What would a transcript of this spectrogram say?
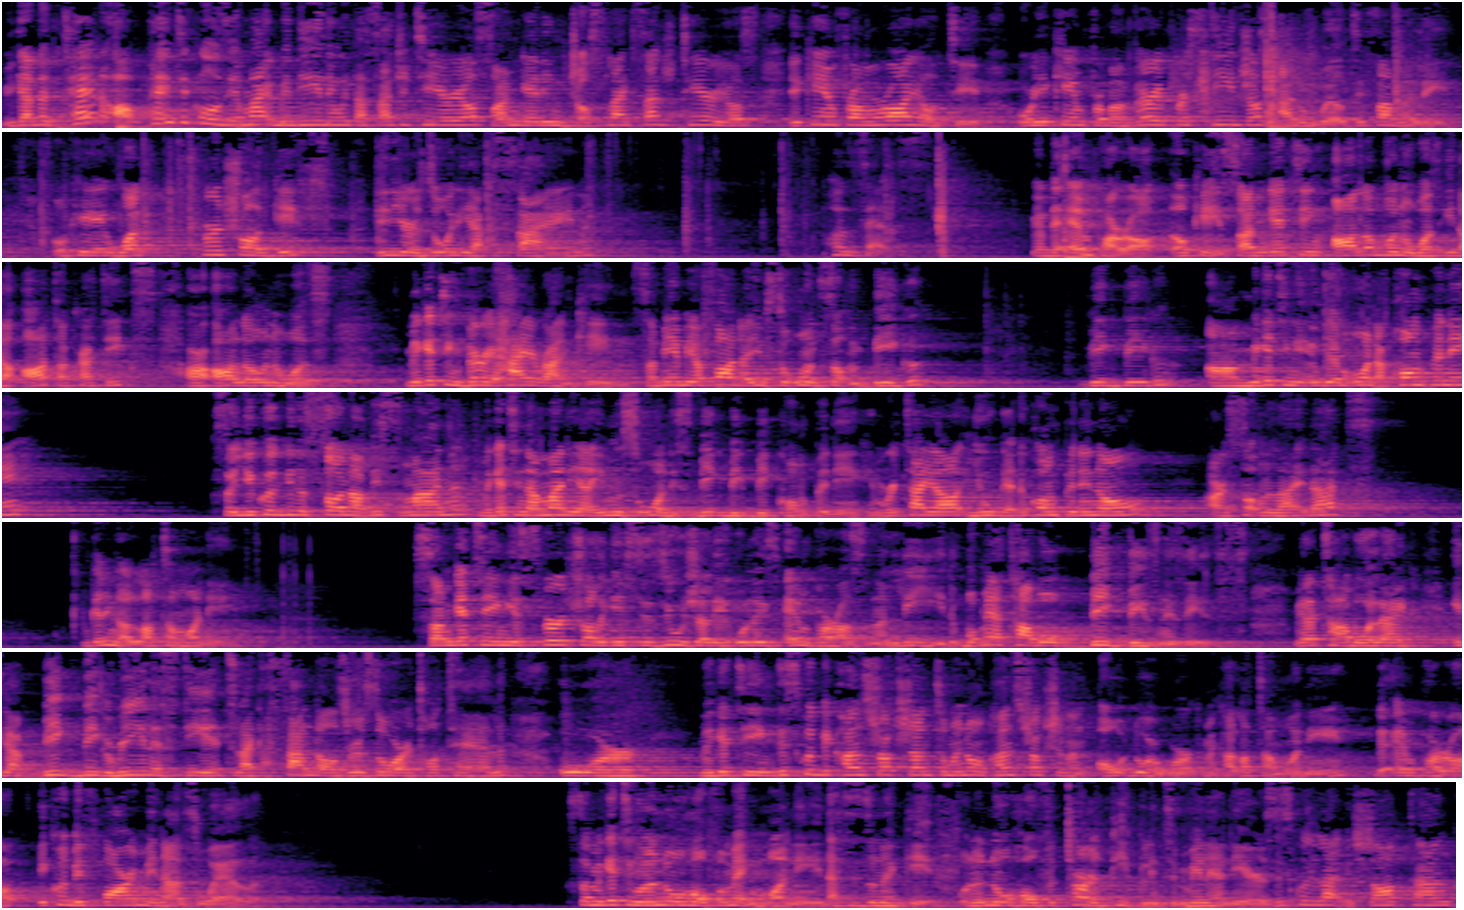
We got the 10 of Pentacles. You might be dealing with a Sagittarius. So I'm getting just like Sagittarius. You came from royalty or you came from a very prestigious and wealthy family. Okay, what spiritual gift did your zodiac sign possess? We have the Emperor. Okay, so I'm getting all of them was either autocratics or all of them was me getting very high ranking. So maybe your father used to own something big, big, big. Um, me getting them own a company so you could be the son of this man. I'm getting a money and he used own this big, big, big company. Him retire, you get the company now, or something like that. I'm getting a lot of money. So I'm getting your spiritual gifts is usually on his emperors and the lead. But me I talk about big businesses. Me I talk about like either big, big real estate, like a Sandals Resort Hotel, or me getting, this could be construction, to me know construction and outdoor work make a lot of money. The emperor. It could be farming as well. So I'm getting to know how to make money. That is on a gift. Want to know how to turn people into millionaires. This could be like the Shark Tank.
